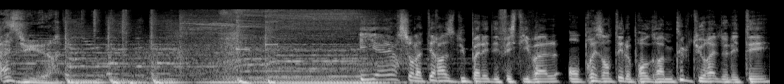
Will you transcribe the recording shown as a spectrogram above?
Azur. Hier, sur la terrasse du Palais des Festivals, on présentait le programme culturel de l'été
